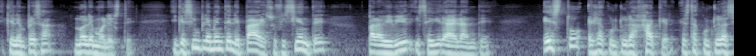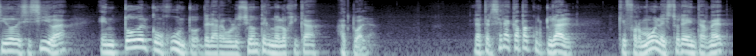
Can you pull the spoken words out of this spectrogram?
y que la empresa no le moleste y que simplemente le pague suficiente para vivir y seguir adelante. Esto es la cultura hacker. Esta cultura ha sido decisiva en todo el conjunto de la revolución tecnológica actual. La tercera capa cultural que formó la historia de Internet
